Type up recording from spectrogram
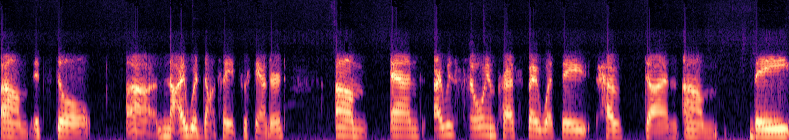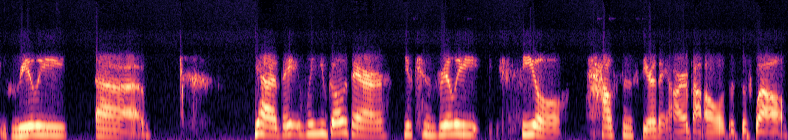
Um, it's still, uh, not, I would not say it's the standard. Um, and I was so impressed by what they have done. Um, they really, uh, yeah, they when you go there, you can really feel how sincere they are about all of this as well.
